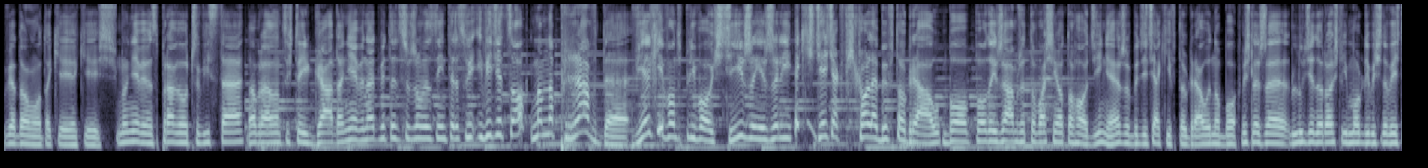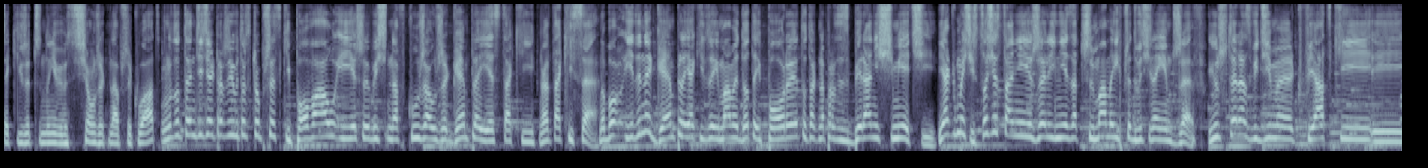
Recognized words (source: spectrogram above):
wiadomo, takie jakieś, no nie wiem, sprawy oczywiste. Dobra, on coś tutaj gada. Nie wiem, nawet mnie to szczerze mówiąc nie interesuje. I wiecie co? Mam naprawdę wielkie wątpliwości, że jeżeli jakiś dzieciak w szkole by w to grał, bo podejrzewam, że to właśnie o to chodzi, nie? Żeby dzieciaki w to grały, no bo myślę, że ludzie dorośli mogliby się dowiedzieć takich rzeczy, no nie wiem, z książek na przykład. No to ten dzieciak raczej by to wszystko przeskipował i jeszcze by się nawkurzał, że gameplay jest taki, no taki se. No bo jedyny gameplay, jaki tutaj mamy do tej pory, to tak naprawdę zbieranie śmieci. Jak myślisz, co się stanie, jeżeli nie zatrzymamy ich przed wycinaniem drzew? Już teraz widzimy kwiatki i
